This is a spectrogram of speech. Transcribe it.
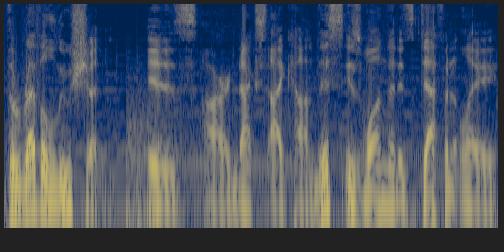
The Revolution is our next icon. This is one that is definitely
